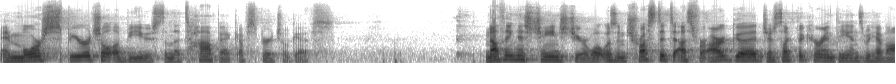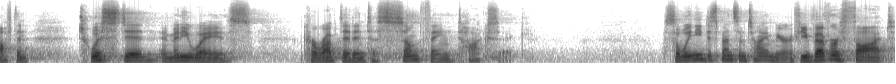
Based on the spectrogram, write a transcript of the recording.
and more spiritual abuse than the topic of spiritual gifts. Nothing has changed here. What was entrusted to us for our good, just like the Corinthians, we have often twisted in many ways, corrupted into something toxic. So we need to spend some time here. If you've ever thought,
